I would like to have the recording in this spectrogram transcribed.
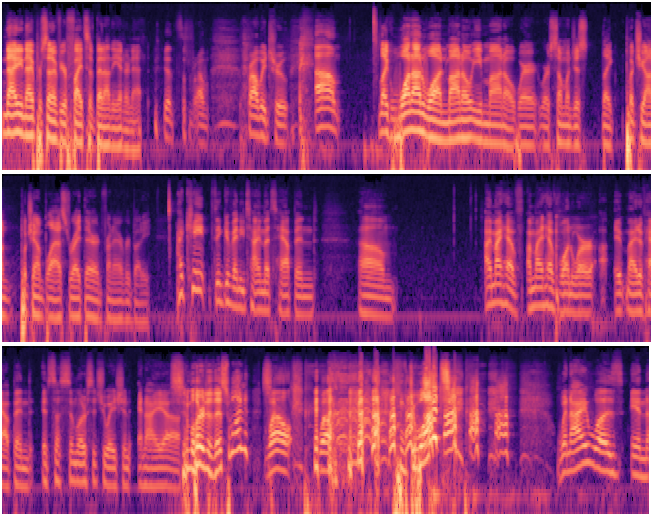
ninety nine percent of your fights have been on the internet, That's prob- probably true. Um, like one on one, mano e mano, where where someone just like puts you on puts you on blast right there in front of everybody. I can't think of any time that's happened. Um, I might have I might have one where uh, it might have happened. It's a similar situation, and I uh, Similar to this one. well well what? when I was in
